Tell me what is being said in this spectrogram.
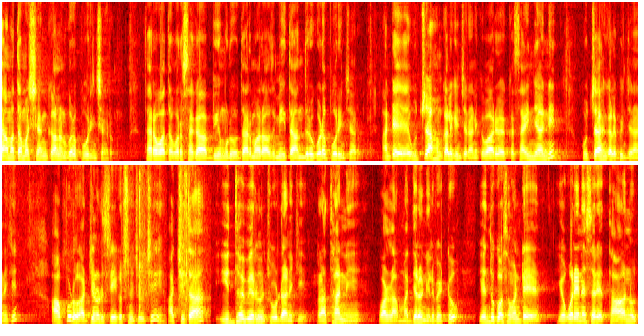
తమ తమ శంఖాలను కూడా పూరించారు. తర్వాత వరుసగా భీముడు ధర్మరాజు మిగతా అందరూ కూడా పూరించారు. అంటే ఉత్సాహం కలిగించడానికి వారి యొక్క సైన్యాన్ని ఉత్సాహం కల్పించడానికి అప్పుడు అర్జునుడు శ్రీకృష్ణుని చూచి అచ్యుత యుద్ధ వీరులను చూడడానికి రథాన్ని వాళ్ళ మధ్యలో నిలబెట్టు. ఎందుకోసం అంటే ఎవరైనా సరే తాను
